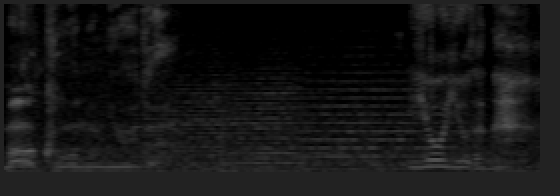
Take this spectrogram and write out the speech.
魔法の匂いだ。いよいよだね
